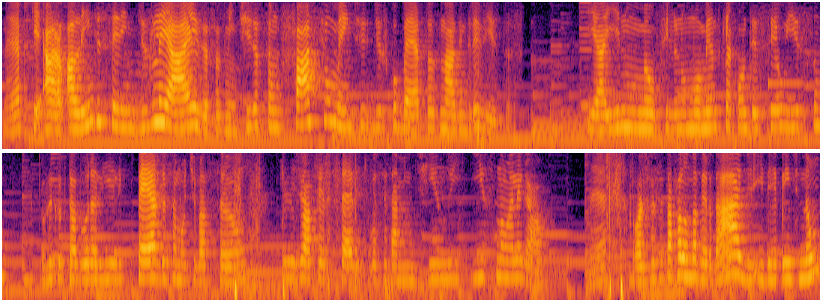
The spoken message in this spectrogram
né? Porque a, além de serem desleais, essas mentiras são facilmente descobertas nas entrevistas. E aí, no meu filho, no momento que aconteceu isso, o recrutador ali ele perde essa motivação, ele já percebe que você está mentindo e isso não é legal né? Agora, se você está falando a verdade e de repente não,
